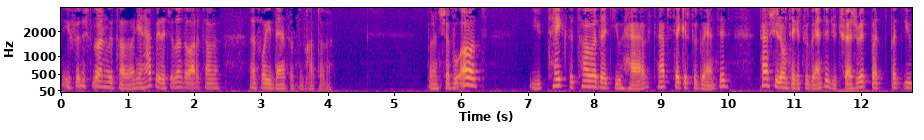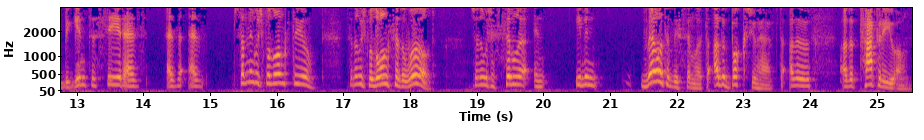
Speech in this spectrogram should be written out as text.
You finished learning the Torah and you're happy that you learned a lot of Torah. That's why you dance on Simchat Torah. But on Shavuot, you take the Torah that you have, perhaps take it for granted, perhaps you don't take it for granted, you treasure it, but, but you begin to see it as, as, as something which belongs to you, something which belongs to the world something which is similar and even relatively similar to other books you have, to other, other property you own.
